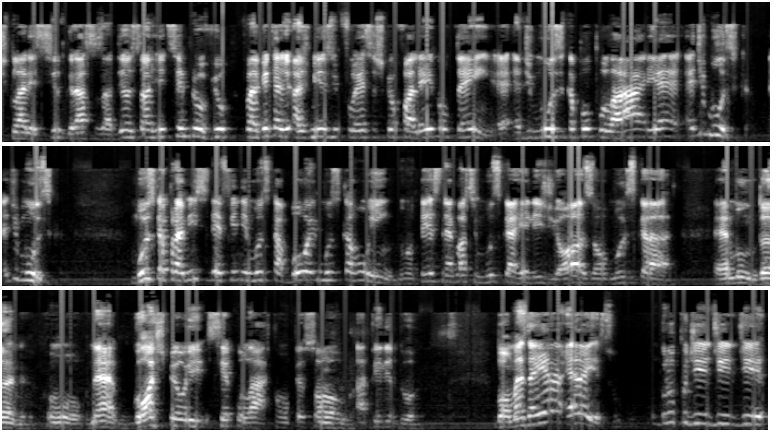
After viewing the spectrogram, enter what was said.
esclarecido, graças a Deus. Então a gente sempre ouviu. Vai ver que as minhas influências que eu falei não tem. É, é de música popular e é, é de música. É de música. Música, para mim, se define música boa e música ruim. Não tem esse negócio de música religiosa ou música é, mundana, como né, gospel e secular, como o pessoal uhum. apelidou. Bom, mas aí era, era isso. Um grupo de, de, de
